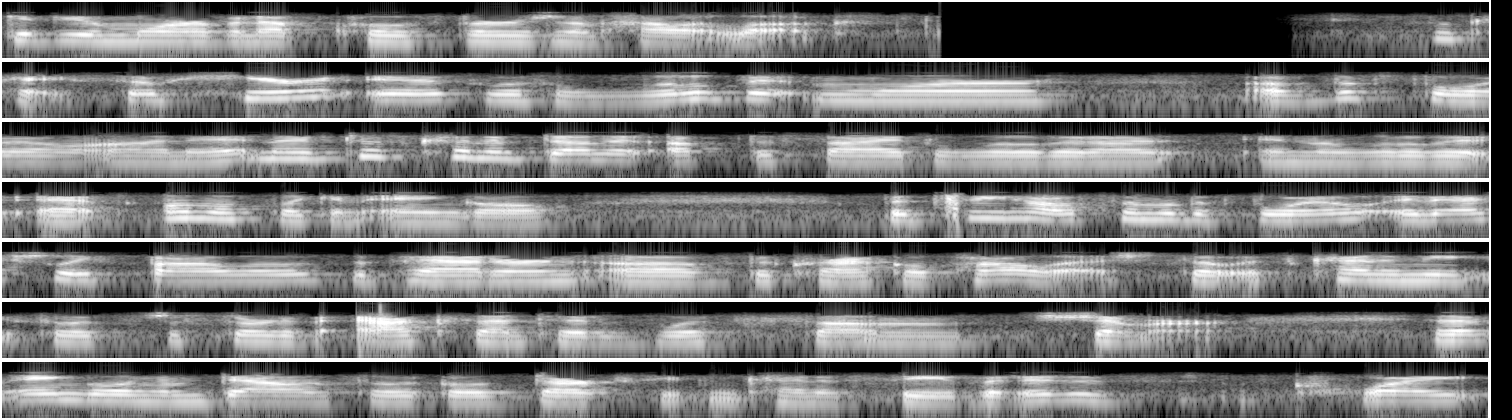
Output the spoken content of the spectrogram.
give you more of an up-close version of how it looks. Okay, so here it is with a little bit more of the foil on it, and I've just kind of done it up the sides a little bit on, in a little bit at almost like an angle. But see how some of the foil, it actually follows the pattern of the crackle polish, so it's kind of neat, so it's just sort of accented with some shimmer. And I'm angling them down so it goes dark so you can kind of see, but it is quite,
